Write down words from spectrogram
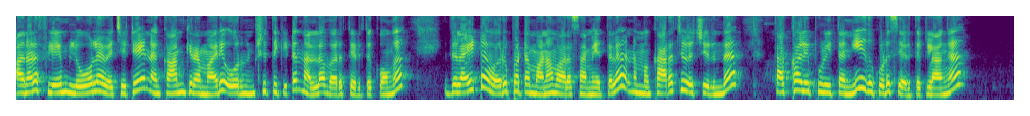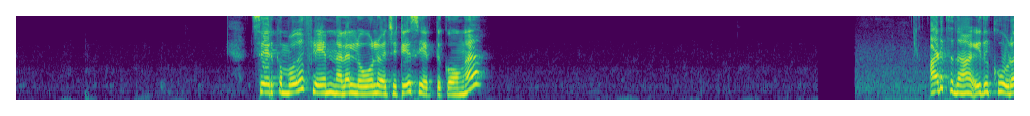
அதனால் ஃப்ளேம் லோவில் வச்சுட்டே நான் காமிக்கிற மாதிரி ஒரு நிமிஷத்துக்கிட்ட நல்லா வறுத்து எடுத்துக்கோங்க. இது லைட்டாக வறுப்பட்ட மனம் வர சமயத்தில் நம்ம கரைச்சி வச்சுருந்த தக்காளி புளி தண்ணியை இது கூட சேர்த்துக்கலாங்க. சேர்க்கும்போது ஃப்ளேம் நல்லா லோவில் வச்சுட்டே சேர்த்துக்கோங்க. அடுத்ததான் இது கூட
